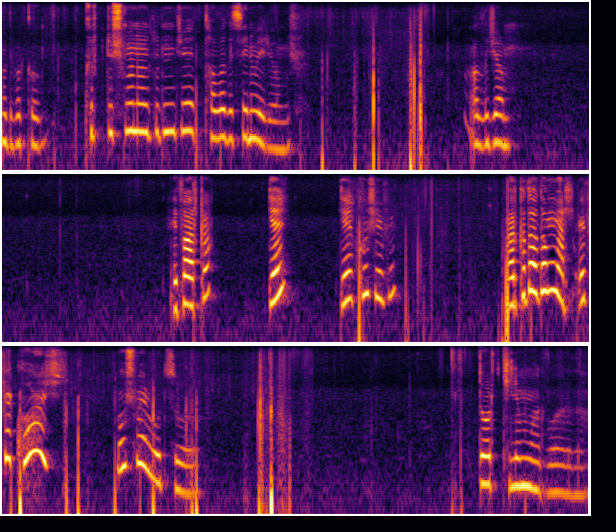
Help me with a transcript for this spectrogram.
Hadi bakalım. 40 düşman öldürünce tava deseni veriyormuş. Alacağım. Efe arka. Gel. Gel koş Efe. Arkada adam var. Efe koş. Boş ver botu. 4 kilim var bu arada.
